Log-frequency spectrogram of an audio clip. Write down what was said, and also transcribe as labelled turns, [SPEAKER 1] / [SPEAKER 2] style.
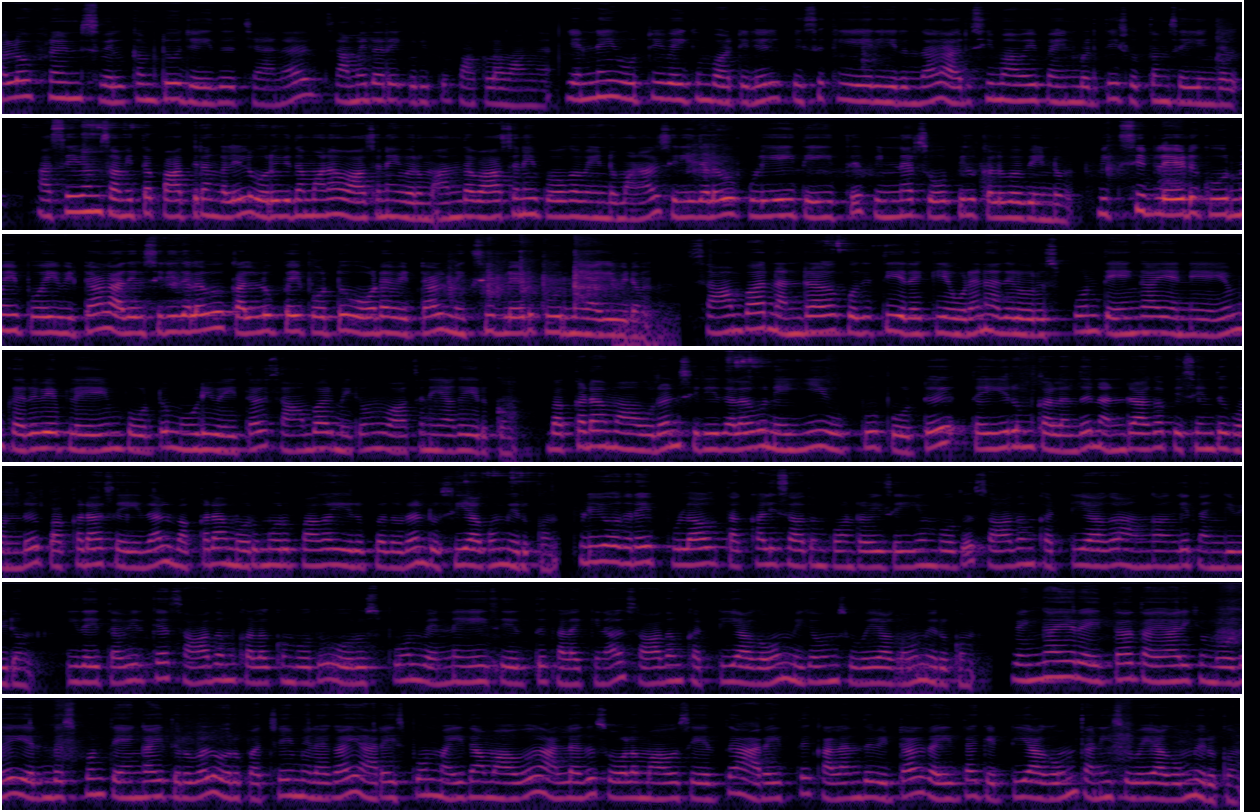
[SPEAKER 1] Hello friends welcome to ஜெய்து channel சமையலறை குறிப்பு பார்க்கலாம் வாங்க. எண்ணெய் ஊற்றி வைக்கும் பாட்டிலில் பிசுக்கு ஏறி இருந்தால் அரிசி மாவை பயன்படுத்தி சுத்தம் செய்யுங்கள். அசைவம் சமைத்த பாத்திரங்களில் ஒரு விதமான வாசனை வரும். அந்த வாசனை போக வேண்டுமானால் சிறிதளவு புளியை தேய்த்து பின்னர் சோப்பில் கழுவ வேண்டும். மிக்சி பிளேடு கூர்மை போய்விட்டால் அதில் சிறிதளவு கல்லுப்பை போட்டு ஓடவிட்டால் மிக்சி பிளேடு கூர்மையாகிவிடும். சாம்பார் நன்றாக கொதித்து இறக்கியவுடன் அதில் ஒரு ஸ்பூன் தேங்காய் எண்ணெயையும் கருவேப்பிலையையும் போட்டு மூடி வைத்தால் சாம்பார் மிகவும் வாசனையாக இருக்கும். பக்கடா மாவுடன் சிறிதளவு நெய் உப்பு போட்டு தயிரும் கலந்து நன்றாக பிசைந்து கொண்டு பக்கடா செய்தால் பக்கடா மொறுமொறுப்பாக இருப்பதுடன் ருசியாகவும் இருக்கும். புளியோதரை புலாவ் தக்காளி சாதம் போன்றவை செய்யும் போது சாதம் கட்டியாக அங்காங்கே தங்கிவிடும். இதை தவிர்க்க சாதம் கலக்கும்போது ஒரு ஸ்பூன் வெண்ணெயை சேர்த்து கலக்கினால் சாதம் கட்டியாகவும் மிகவும் சுவையாகவும் இருக்கும். வெங்காய ரைத்தா தயாரிக்கும் போது இரண்டு ஸ்பூன் தேங்காய் துருவல் ஒரு பச்சை மிளகாய் அரை ஸ்பூன் மைதா மாவு அல்லது சோள மாவு சேர்த்து அரைத்து கலந்து விட்டால் ரைத்தா கெட்டியாகவும் தனி சுவையாகவும் இருக்கும்.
